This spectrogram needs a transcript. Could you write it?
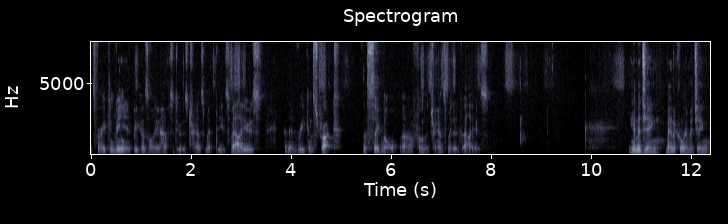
it's very convenient because all you have to do is transmit these values and then reconstruct the signal uh, from the transmitted values. Imaging, medical imaging,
